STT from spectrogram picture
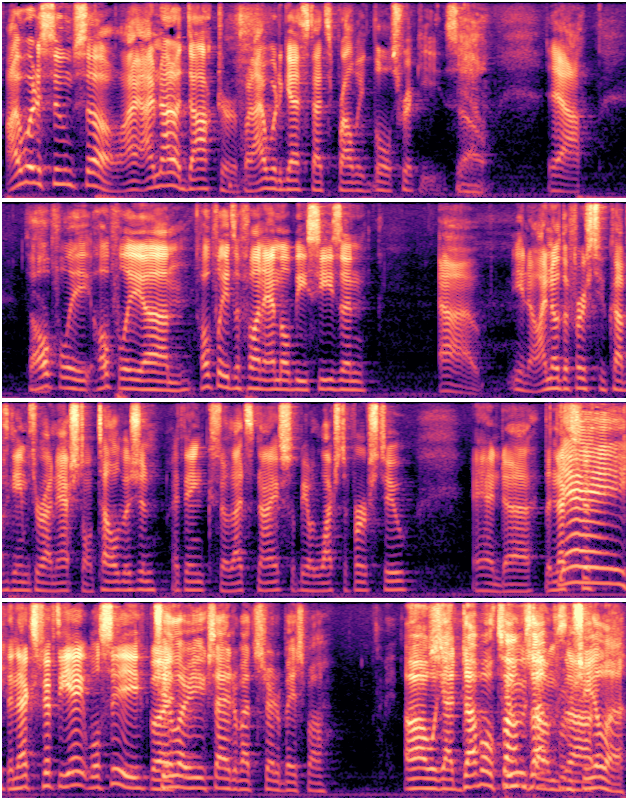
I would assume so. I, I'm not a doctor, but I would guess that's probably a little tricky. So, Yeah. yeah. So hopefully, hopefully, um, hopefully it's a fun MLB season. Uh, you know, I know the first two Cubs games are on national television. I think so. That's nice. I'll be able to watch the first two, and uh, the next Yay! the next 58, we'll see. But Sheila, are you excited about the start of baseball? Oh, we got double thumbs up from up. Sheila.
